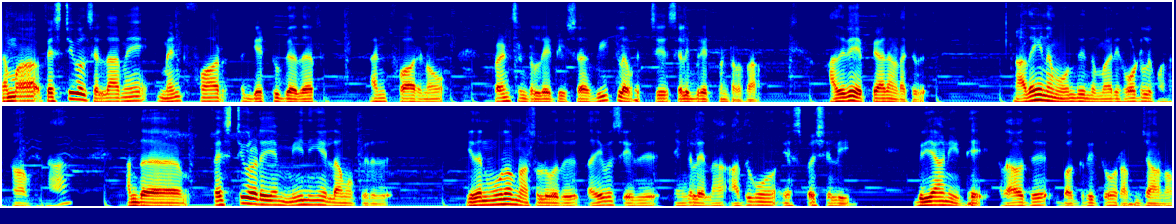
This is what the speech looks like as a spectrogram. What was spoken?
நம்ம ஃபெஸ்டிவல்ஸ் எல்லாமே meant for get together and for you know friends and ரிலேட்டிவ்ஸை வீட்டில் வச்சு செலிப்ரேட் பண்ணுறது தான் அதுவே எப்பயாவது நடக்குது. அதையும் நம்ம வந்து இந்த மாதிரி ஹோட்டலுக்கு வந்துட்டோம் அப்படின்னா அந்த ஃபெஸ்டிவலுடைய மீனிங்கே இல்லாமல் போயிடுது. இதன் மூலம் நான் சொல்லுவது தயவு செய்து எங்களெல்லாம் அதுவும் எஸ்பெஷலி பிரியாணி டே அதாவது பக்ரீத்தோ ரம்ஜானோ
